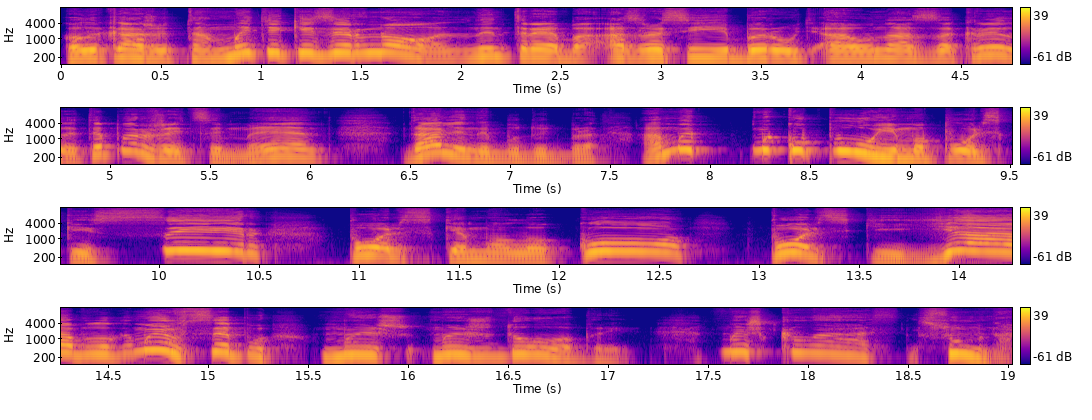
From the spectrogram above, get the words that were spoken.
Коли кажуть, там ми тільки зерно не треба, а з Росії беруть, а у нас закрили, тепер вже й цемент, далі не будуть брати. А ми, ми купуємо польський сир, польське молоко, польські яблука. Ми все ми ж, ми ж добрі, ми ж класні. Сумно.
